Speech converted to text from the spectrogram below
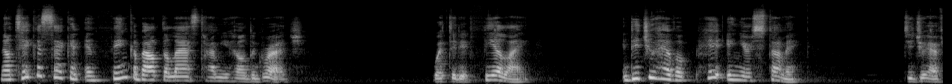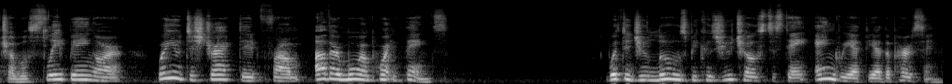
Now, take a second and think about the last time you held a grudge. What did it feel like? And did you have a pit in your stomach? Did you have trouble sleeping or were you distracted from other more important things? What did you lose because you chose to stay angry at the other person?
